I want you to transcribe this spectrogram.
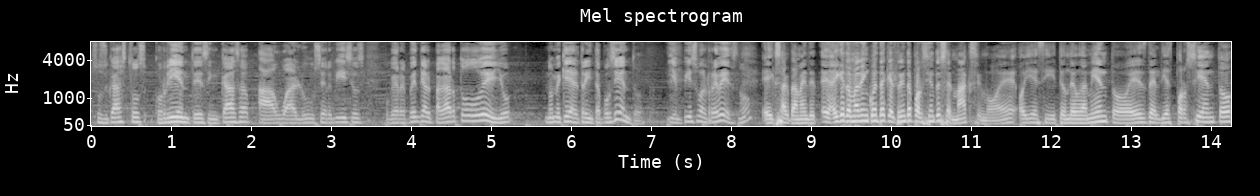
sus gastos corrientes en casa, agua, luz, servicios, porque de repente al pagar todo ello, no me queda el 30% y empiezo al revés, ¿no? Exactamente. Eh, hay que tomar en cuenta que el 30% es el máximo. ¿eh? Oye, si tu endeudamiento es del 10%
